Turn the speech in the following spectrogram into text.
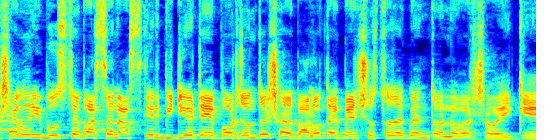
আশা করি বুঝতে পারছেন, আজকের ভিডিওটা এ পর্যন্ত সবাই ভালো থাকবেন, সুস্থ থাকবেন, ধন্যবাদ সবাইকে।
